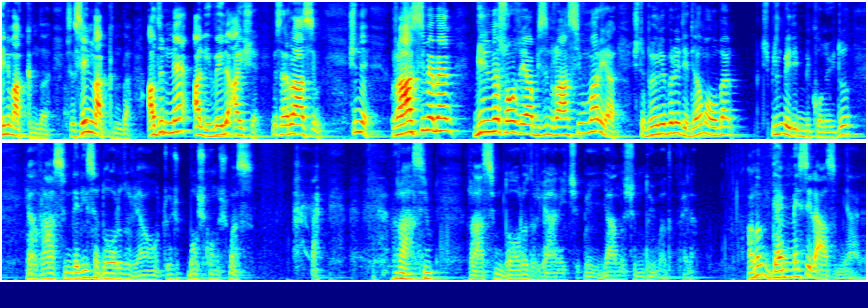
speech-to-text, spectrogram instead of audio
Benim hakkımda. Mesela senin hakkında. Adın ne? Ali, Veli, Ayşe. Mesela Rasim. Şimdi Rasim'e ben birine sor ya bizim Rasim var ya işte böyle böyle dedi ama o ben hiç bilmediğim bir konuydu. Ya Rasim dediyse doğrudur ya o çocuk boş konuşmaz. Rasim Rasim doğrudur yani hiç yanlışını duymadım falan. Anladın? Denmesi lazım yani.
